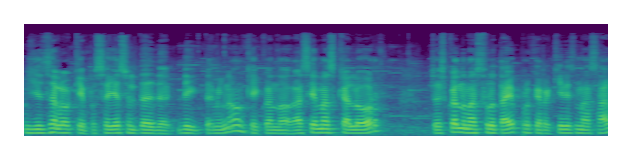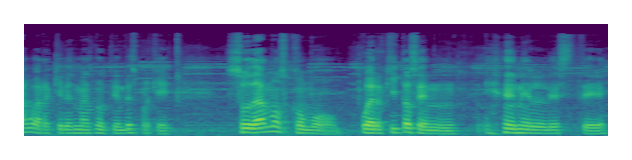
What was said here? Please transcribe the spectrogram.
Y es algo que pues ella suelta dictaminó, que cuando hace más calor, entonces cuando más fruta hay porque requieres más agua, requieres más nutrientes porque sudamos como puerquitos en, en el este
